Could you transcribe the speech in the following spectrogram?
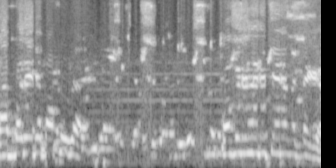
লাভবার এটা পাঁচ হাজার। পকেটের এটা চার হাজার টাকা।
